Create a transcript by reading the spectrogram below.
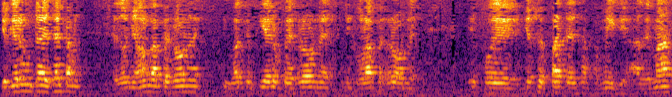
Yo quiero que ustedes sepan que doña Olga Perrone, igual que Piero Perrone, Nicolás Perrone, eh, pues yo soy parte de esa familia. Además,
